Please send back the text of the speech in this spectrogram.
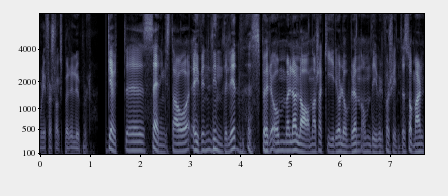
bli førstelagsspiller i Liverpool. Gaute Seringstad og Øyvind Lindelid spør om Lalana, Shakiri og Lovren om de vil forsvinne til sommeren,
